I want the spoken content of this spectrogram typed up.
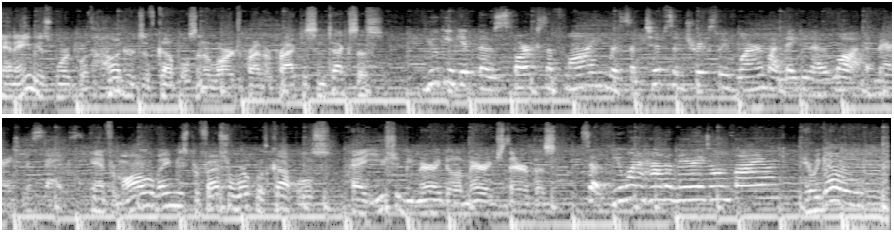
And Amy has worked with hundreds of couples in a large private practice in Texas. You can get those sparks of flying with some tips and tricks we've learned by making a lot of marriage mistakes. And from all of Amy's professional work with couples, hey, you should be married to a marriage therapist. So if you want to have a marriage on fire, here we go.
